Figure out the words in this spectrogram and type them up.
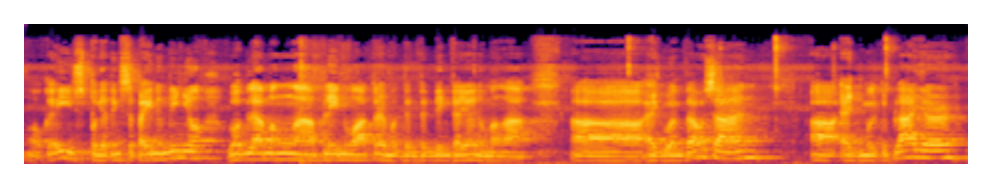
Okay? Yung Pagdating sa painom ninyo, wag lamang uh, plain water. Magdagdag din kayo ng mga uh, egg 1000, uh, egg multiplier,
